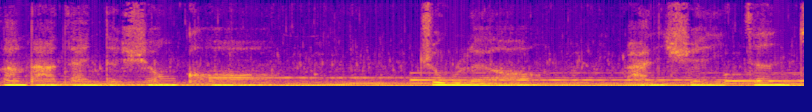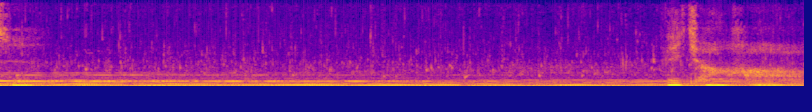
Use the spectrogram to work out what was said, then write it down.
让它在你的胸口驻留、盘旋一阵子，非常好。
